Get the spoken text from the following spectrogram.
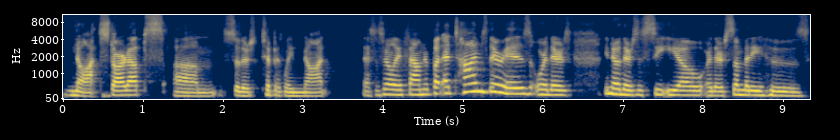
not startups, um, so there's typically not necessarily a founder, but at times there is, or there's, you know, there's a CEO or there's somebody whose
